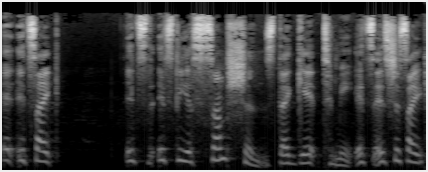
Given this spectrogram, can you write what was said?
it it's like it's it's the assumptions that get to me. It's it's just like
